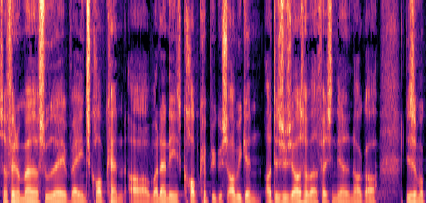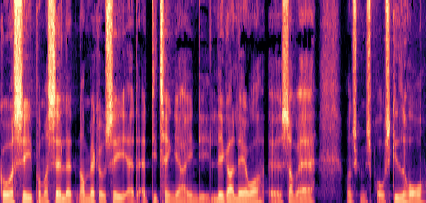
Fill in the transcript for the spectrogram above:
så finder man også ud af, hvad ens krop kan, og hvordan ens krop kan bygges op igen. Og det synes jeg også har været fascinerende nok, at, ligesom at gå og se på mig selv, at når jeg kan jo se, at, at de ting, jeg egentlig ligger og laver, øh, som er undskyld mit sprog, skide hårde.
